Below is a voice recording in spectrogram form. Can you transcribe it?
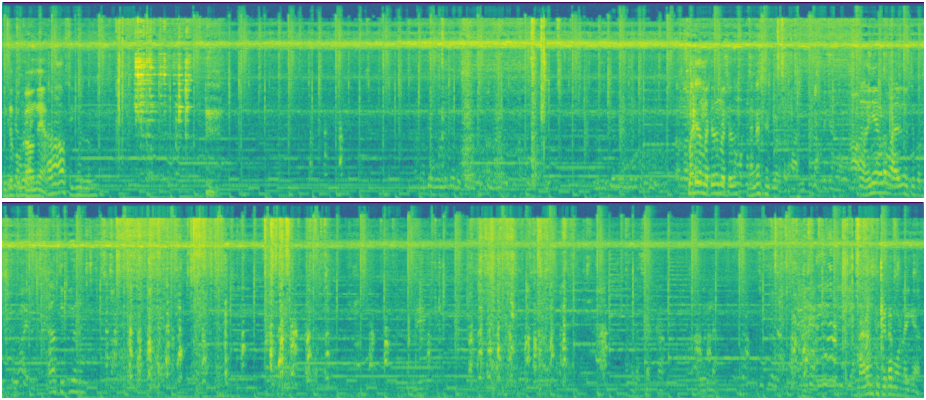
ഇത് മറ്റേത് മറ്റേത് മറ്റേത്. മറ്റേത് ആ ഇനി അവിടെ വയൽ വെച്ച് പതിച്ചു ആ സ്റ്റിക്ക് എല്ലാരും ടിക്കറ്റ് മുകളിലേക്കാണ്.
